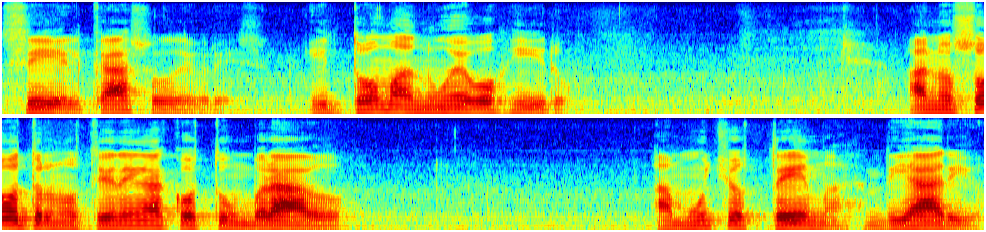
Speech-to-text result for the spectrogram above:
sí, el caso Odebrecht, y toma nuevo giro. A nosotros nos tienen acostumbrados a muchos temas diarios,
